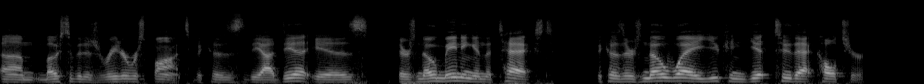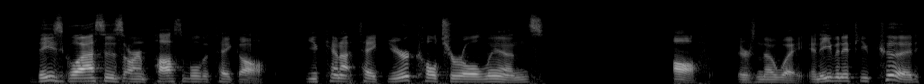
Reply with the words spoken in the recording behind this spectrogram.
um, most of it is reader response because the idea is there's no meaning in the text because there's no way you can get to that culture. These glasses are impossible to take off. You cannot take your cultural lens off. There's no way. And even if you could,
